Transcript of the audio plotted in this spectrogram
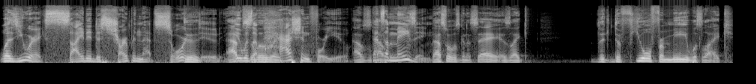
was you were excited to sharpen that sword, Dude, dude. It was a passion for you. Was- That's I- amazing. That's what I was gonna say. Is like the the fuel for me was like,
